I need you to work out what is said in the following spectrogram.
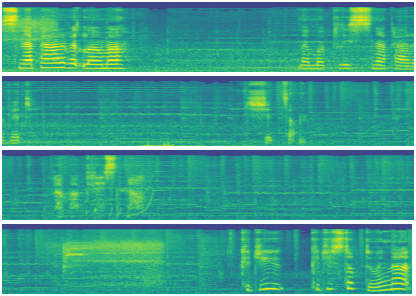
Snap out of it, Loma. Loma, please snap out of it. Shit, son. Loma, please, no. Could you, could you stop doing that?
